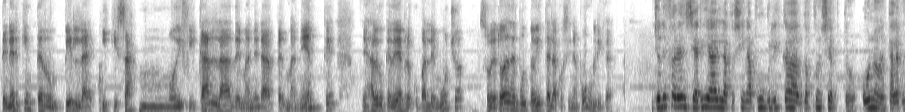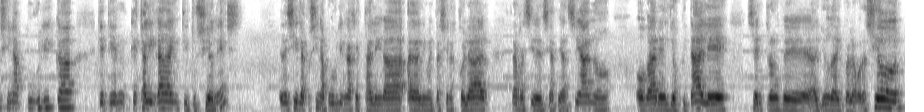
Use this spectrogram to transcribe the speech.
tener que interrumpirla y quizás modificarla de manera permanente, es algo que debe preocuparle mucho, sobre todo desde el punto de vista de la cocina pública. Yo diferenciaría en la cocina pública dos conceptos. Uno, está la cocina pública que, está ligada a instituciones, es decir, la cocina pública que está ligada a la alimentación escolar, las residencias de ancianos, hogares y hospitales, centros de ayuda y colaboración,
